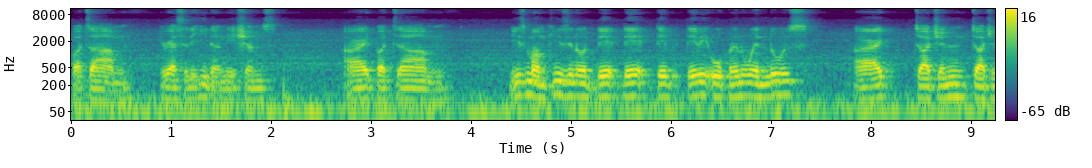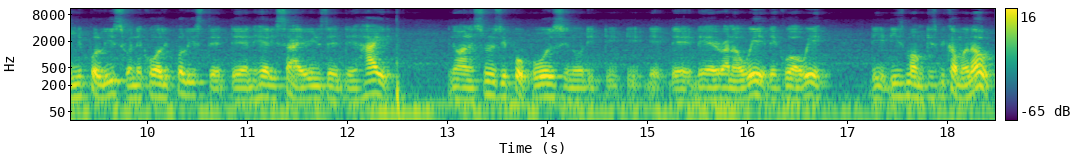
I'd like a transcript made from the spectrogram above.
But um, the rest of the heathen nations. Alright, but um, these monkeys, you know, they they they, they be opening windows, alright, judging judging the police. When they call the police, they, they hear the sirens, they, they hide. You know, and as soon as they propose, you know, they they, they, they, they, they run away, they go away. The, these monkeys be coming out.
